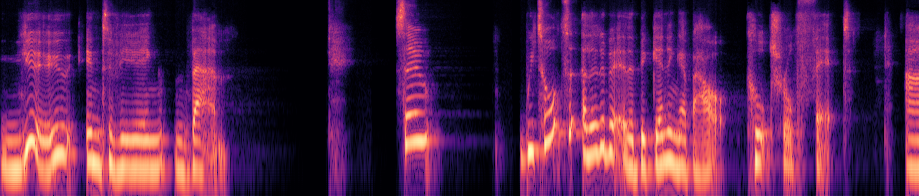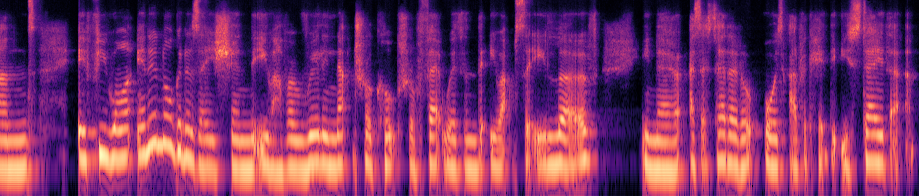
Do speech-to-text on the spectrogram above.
you interviewing them. So, we talked a little bit at the beginning about cultural fit. And if you are in an organization that you have a really natural cultural fit with and that you absolutely love, you know, as I said, I'd always advocate that you stay there.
